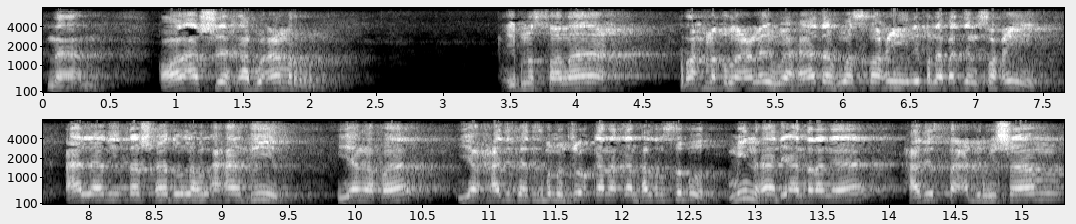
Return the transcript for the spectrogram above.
Nah, qala Asy-Syaikh Abu Amr Ibnu Salah rahmatullahi alaihi wa hadha huwa sahih ini pendapat yang sahih alladzi tashhadu lahu al-ahadits yang apa? Yang hadis-hadis menunjukkan akan hal tersebut. Minha di antaranya hadis Sa'ad bin Hisham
